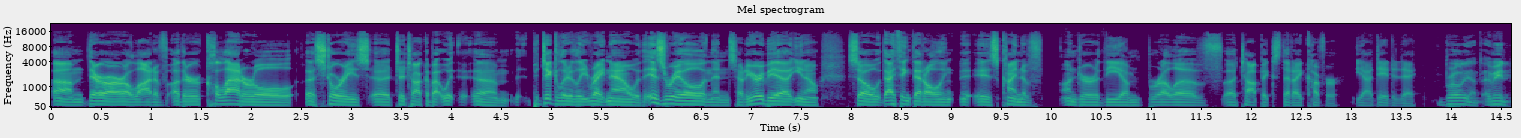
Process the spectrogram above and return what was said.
um, there are a lot of other collateral uh, stories uh, to talk about, with, um, particularly right now with Israel and then Saudi Arabia. You know, so I think that all in, is kind of under the umbrella of uh, topics that I cover, yeah, day to day. Brilliant. I mean,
